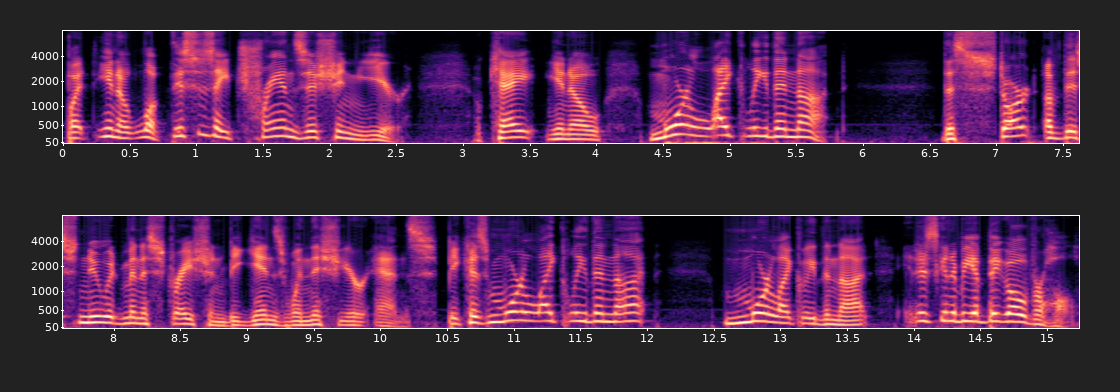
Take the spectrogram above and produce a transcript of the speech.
but, you know, look, this is a transition year. Okay. You know, more likely than not, the start of this new administration begins when this year ends. Because more likely than not, more likely than not, there's going to be a big overhaul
